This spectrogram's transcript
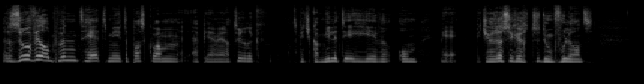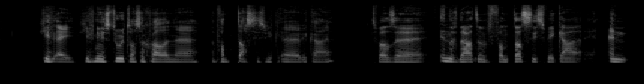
er zoveel opwindendheid mee te pas kwam, heb jij mij natuurlijk wat een beetje Camille tegengegeven om mij beetje rustiger te doen voelen. Want geef, ey, geef nu eens toe, het was toch wel een, eh, een fantastisch week, eh, WK, hè? Het was eh, inderdaad een fantastisch WK. En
